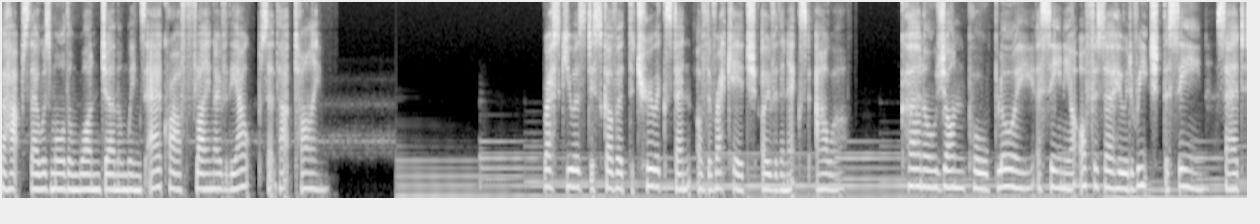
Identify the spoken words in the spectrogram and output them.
Perhaps there was more than one Germanwings aircraft flying over the Alps at that time. Rescuers discovered the true extent of the wreckage over the next hour. Colonel Jean Paul Bloy, a senior officer who had reached the scene, said,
